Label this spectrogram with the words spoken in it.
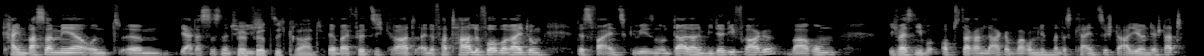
kein Wasser mehr und ähm, ja, das ist Bei natürlich 40 Grad. äh, bei 40 Grad eine fatale Vorbereitung des Vereins gewesen. Und da dann wieder die Frage, warum, ich weiß nicht, ob es daran lag, aber warum nimmt man das kleinste Stadion der Stadt?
